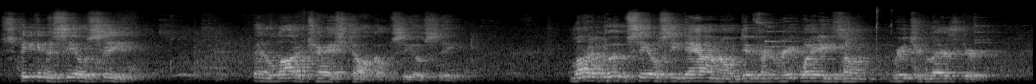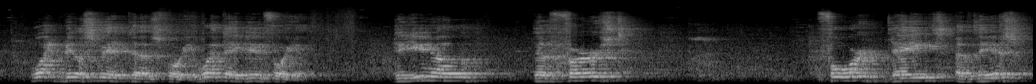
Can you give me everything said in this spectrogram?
Speaking of COC, been a lot of trash talk on COC. A lot of putting COC down on different ways on Richard Lester. What Bill Smith does for you, what they do for you. Do you know the first four days of this,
